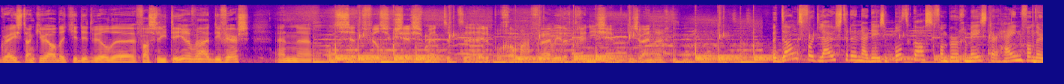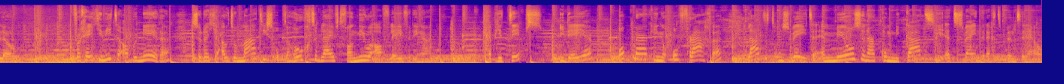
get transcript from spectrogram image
Grace, dankjewel dat je dit wilde faciliteren vanuit Divers. En uh, ontzettend veel succes met het uh, hele programma Vrijwillig Traineeship in Zwijndrecht. Bedankt voor het luisteren naar deze podcast van burgemeester Hein van der Loo. Vergeet je niet te abonneren, zodat je automatisch op de hoogte blijft van nieuwe afleveringen. Heb je tips, ideeën, opmerkingen of vragen? Laat het ons weten en mail ze naar communicatie.zwijndrecht.nl.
